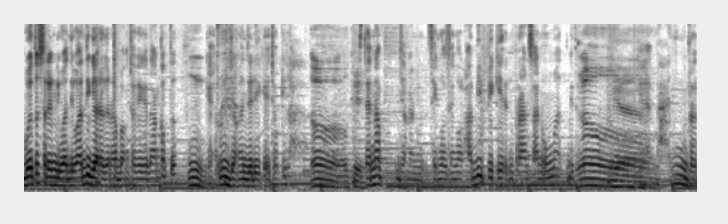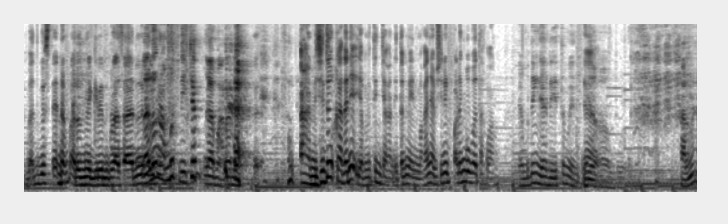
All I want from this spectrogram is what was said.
gue tuh sering diwanti-wanti gara-gara bang Coki ketangkep tuh. Kayak lu jangan jadi kayak Coki lah. Oh oke. Stand up jangan senggol-senggol Habib pikirin perasaan umat gitu. Oh. Kayak anjing berat banget gue stand up harus mikirin perasaan lu. Lalu rambut dicat nggak marah deh? Ah di situ kata dia yang penting jangan ditemin makanya abis ini paling gue botak bang. Yang penting jangan dihitemin ya ampun. Karena?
